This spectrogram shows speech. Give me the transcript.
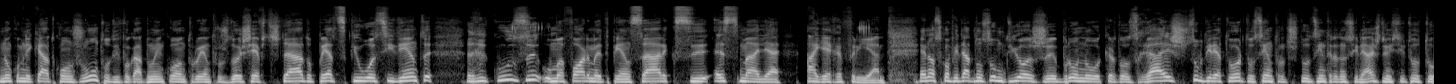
Num comunicado conjunto, divulgado no encontro entre os dois chefes de Estado, pede-se que o Ocidente recuse uma forma de pensar que se assemelha à Guerra Fria. É nosso convidado no Zoom de hoje Bruno Cardoso Reis, subdiretor do Centro de Estudos Internacionais do Instituto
